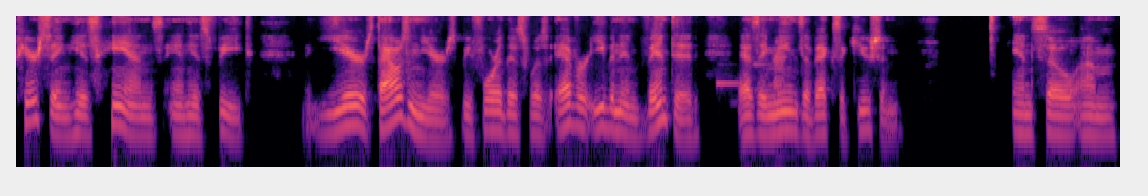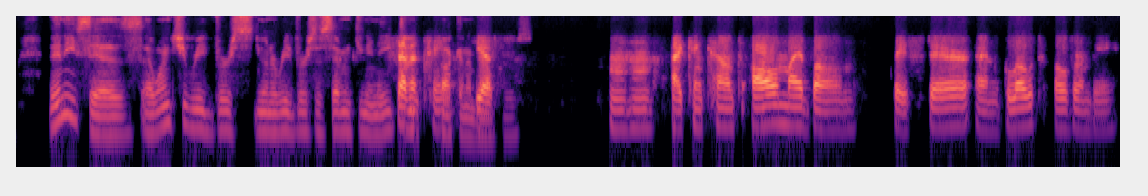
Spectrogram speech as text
piercing his hands and his feet years, thousand years before this was ever even invented as a means of execution. And so um, then he says, uh, why don't you read verse, you want to read verses 17 and 18? 17, talking about yes. Mm-hmm. I can count all my bones. They stare and gloat over me.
